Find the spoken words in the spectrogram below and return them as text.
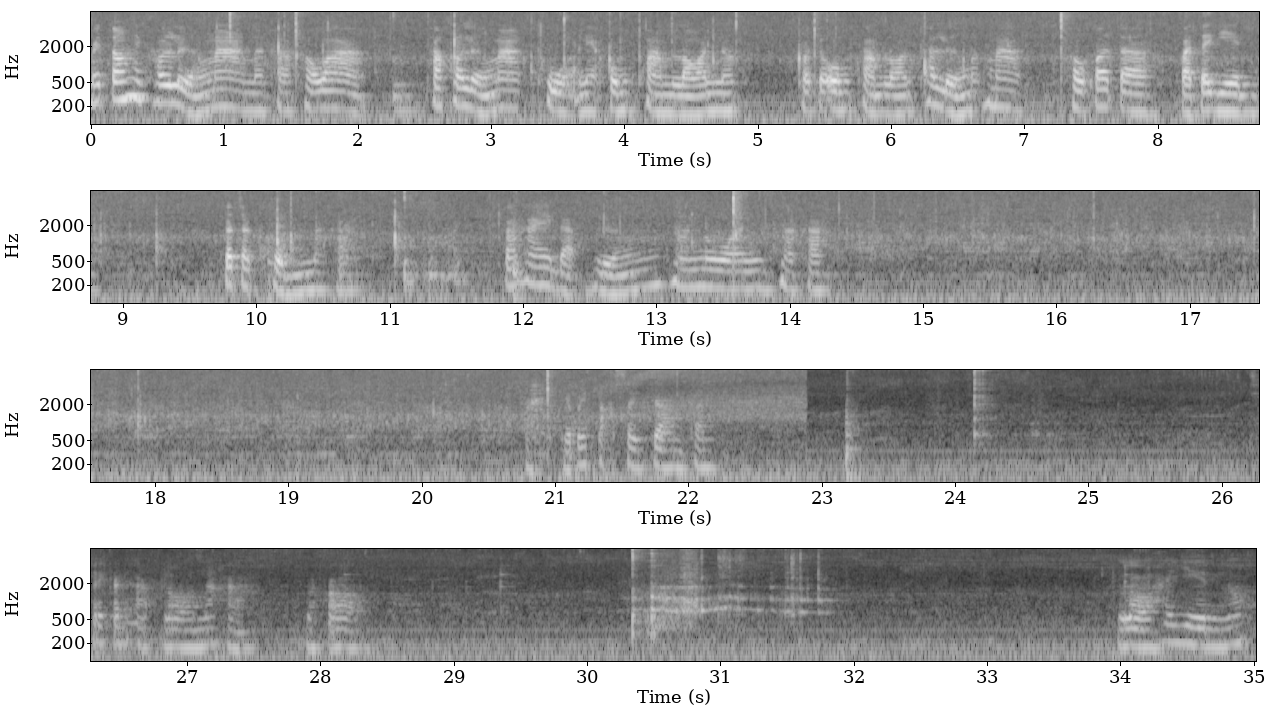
ไม่ต้องให้เขาเหลืองมากนะคะ เพราะว่าถ้าเขาเหลืองมากถั่วเนี่ยอมความร้อนเนาะก็จะอมความร้อนถ้าเหลืองมากๆเขาก็จะกว่าจะเย็น ก็จะขมนะคะ ก็ให้แบบเหลืองนวลๆนะคะเดี๋ยวไปตักใส่จานกัน ใช้กระดาษรองนะคะ แล้วก็ รอให้เย็นเนาะ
